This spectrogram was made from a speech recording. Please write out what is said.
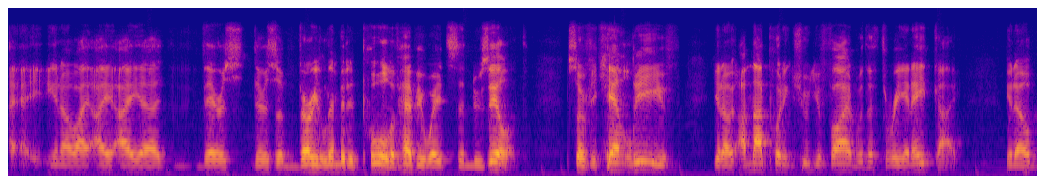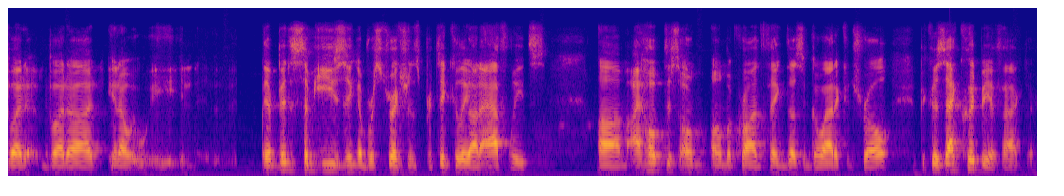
I, you know, I, I, I uh, there's there's a very limited pool of heavyweights in New Zealand. So if you can't leave, you know, I'm not putting Junior Fine with a three and eight guy. You know, but but uh, you know, there've been some easing of restrictions, particularly on athletes. Um, I hope this Omicron thing doesn't go out of control because that could be a factor.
